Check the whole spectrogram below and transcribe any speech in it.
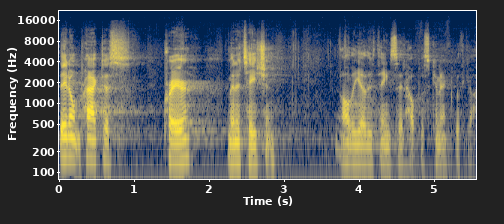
they don't practice prayer, meditation, all the other things that help us connect with God.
